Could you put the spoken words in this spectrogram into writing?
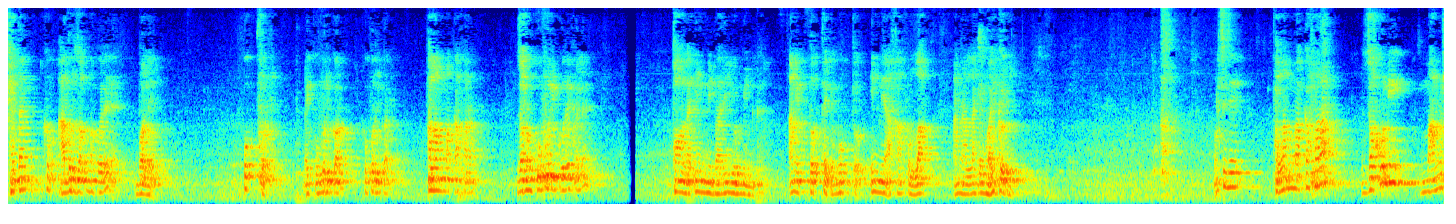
শয়তান খুব আদর যত্ন করে বলে, উকফর, এই কুফুরি কর কুফুরি কর। ফালাম্মা কাফারা। যখন কুফুরি করে ফেলে কলা ইন্নি বারিউ মিনকা। আমি তোর থেকে মুক্ত, ইন্নি আখাফুল্লাহ। আমি আল্লাহকে ভয় করি। বলছে যে, ফালাম্মা কাফারা যখনই মানুষ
